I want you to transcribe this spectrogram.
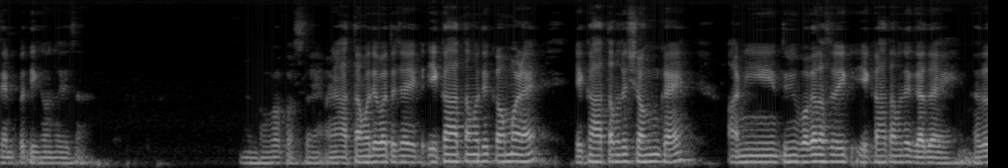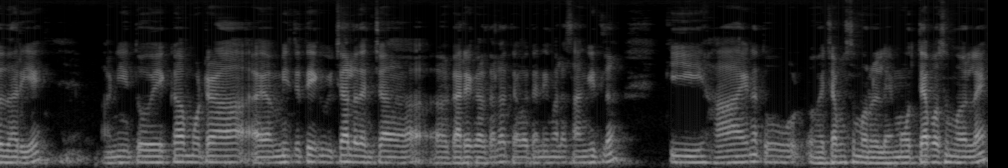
गणपती घेऊन जायचा. बघा कसं आहे. आणि हातामध्ये बघा त्याच्या एक एका हातामध्ये कमळ आहे एका हातामध्ये शंख आहे आणि तुम्ही बघत असाल एक एका हातामध्ये गदा आहे गदाधारी आहे. आणि तो एका मोठ्या मी तिथे एक विचारलं त्यांच्या कार्यकर्त्याला तेव्हा त्यांनी मला सांगितलं की हा आहे ना तो ह्याच्यापासून बनवलेला आहे मोत्यापासून बनवला आहे.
